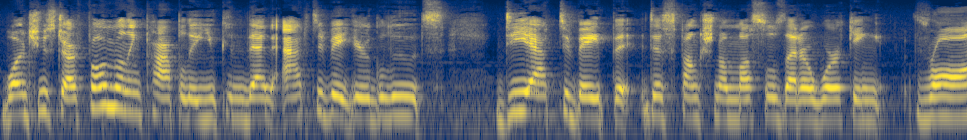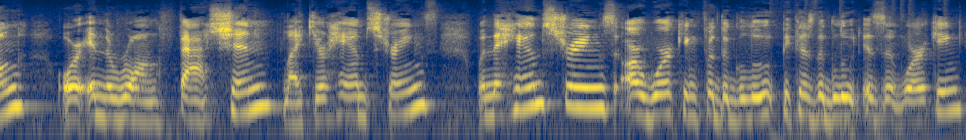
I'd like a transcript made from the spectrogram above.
Once you start foam rolling properly, you can then activate your glutes deactivate the dysfunctional muscles that are working wrong or in the wrong fashion, like your hamstrings. When the hamstrings are working for the glute because the glute isn't working,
